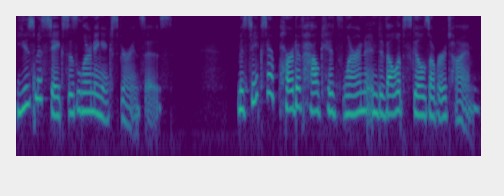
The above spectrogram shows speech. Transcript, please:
use mistakes as learning experiences. Mistakes are part of how kids learn and develop skills over time.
